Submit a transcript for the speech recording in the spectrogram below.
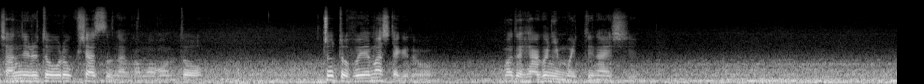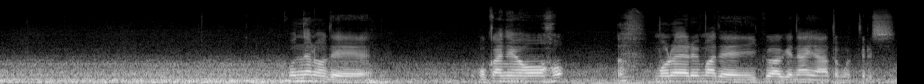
チャンネル登録者数なんかも本当ちょっと増えましたけどまだ100人もいってないし。こんなのでお金を もらえるまで行くわけないなと思ってるし。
